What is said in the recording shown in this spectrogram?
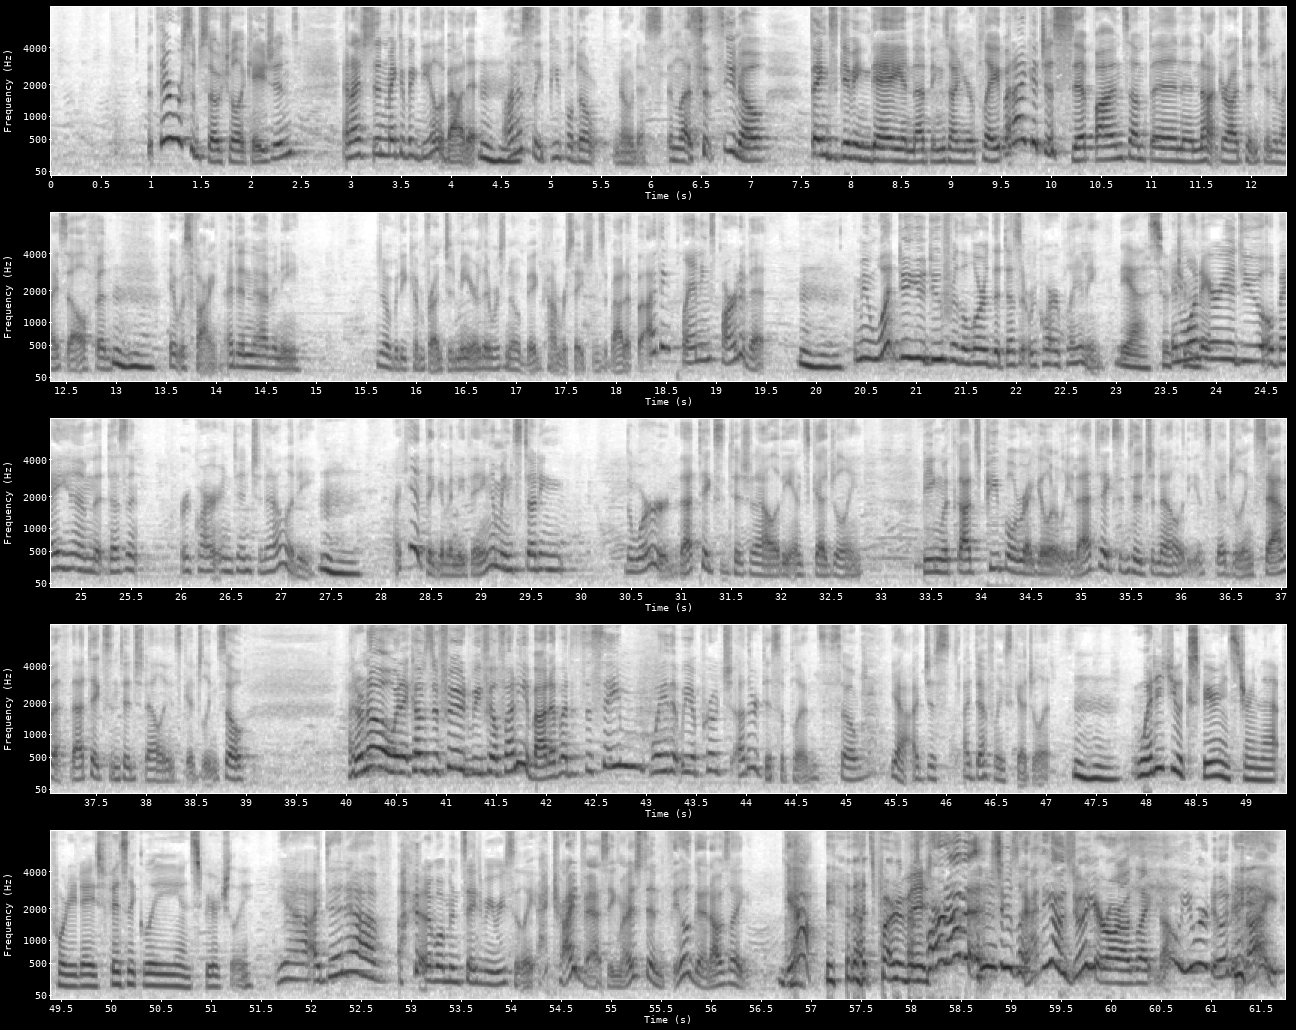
But there were some social occasions, and I just didn't make a big deal about it. Mm-hmm. Honestly, people don't notice unless it's, you know, Thanksgiving Day and nothing's on your plate. But I could just sip on something and not draw attention to myself, and it was fine. I didn't have any, nobody confronted me, or there was no big conversations about it. But I think planning's part of it. I mean, what do you do for the Lord that doesn't require planning? Yeah, so In true. what area do you obey Him that doesn't require intentionality? Mm-hmm. I can't think of anything. I mean, studying the Word, that takes intentionality and scheduling. Being with God's people regularly, that takes intentionality and scheduling. Sabbath, that takes intentionality and scheduling. So, I don't know, when it comes to food, we feel funny about it, but it's the same way that we approach other disciplines. So, yeah, I just, I definitely schedule it. Mm-hmm. What did you experience during that 40 days, physically and spiritually? Yeah, I did have I had a woman say to me recently, I tried fasting, but I just didn't feel good. I was like, yeah, That's part of it. part of it. She was like, I think I was doing it wrong. I was like, no, you were doing it right.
